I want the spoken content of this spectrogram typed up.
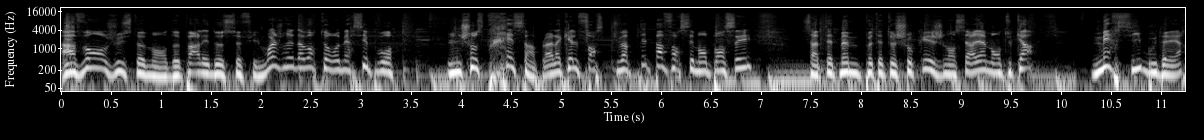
Avant justement de parler de ce film, moi je voudrais d'abord te remercier pour une chose très simple à laquelle force, tu vas peut-être pas forcément penser. Ça va peut-être même peut-être te choquer, je n'en sais rien, mais en tout cas, merci Boudère.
